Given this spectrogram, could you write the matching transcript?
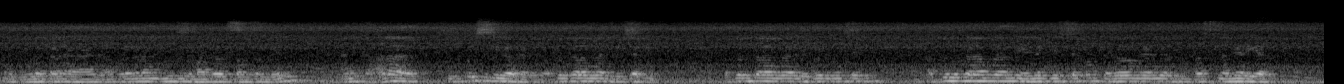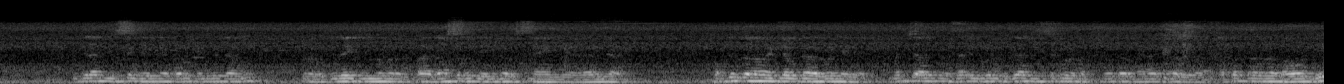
మనకు గుణకళ గురించి నేను మాట్లాడాల్సిన అవసరం లేదు ఆయన చాలా సింపుల్సిటీగా ఉన్నాడు అబ్దుల్ కలాం గారిని చూశాను అబ్దుల్ కలాం గారు ఎప్పుడు చూశారు అబ్దుల్ కలాం గారిని ఎలక్ట్ చేసేటప్పుడు చంద్రబాబు నాయుడు గారు ఫస్ట్ నన్ను అడిగారు గుజరాత్ మిస్టేక్ జరిగినప్పుడు ఏం చేద్దాము విదేశంలో మనకు రాష్ట్రపతి ఎన్నికలు వస్తున్నాయని అడిగినారు అబ్దుల్ కలాం ఎట్లా ఉంటారు కూడా నేను మంచి ఆలోచన సార్ ఇప్పుడు విద్యార్థి కూడా నచ్చుకుంటారు మేనేజ్ స్వతంత్రంగా బాగుంది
